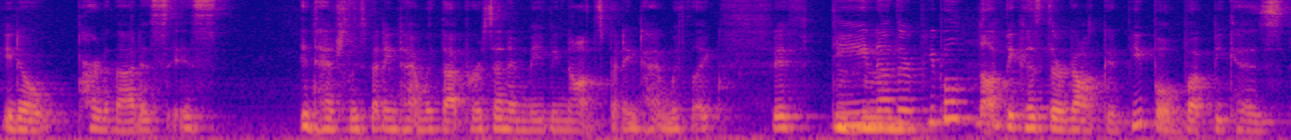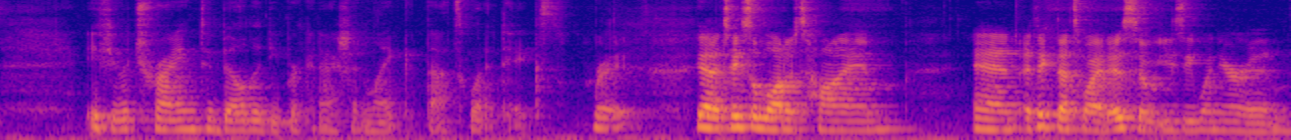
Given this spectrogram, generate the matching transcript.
you know, part of that is is intentionally spending time with that person and maybe not spending time with like 15 other people not because they're not good people but because if you're trying to build a deeper connection like that's what it takes Right. Yeah, it takes a lot of time. And I think that's why it is so easy when you're in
